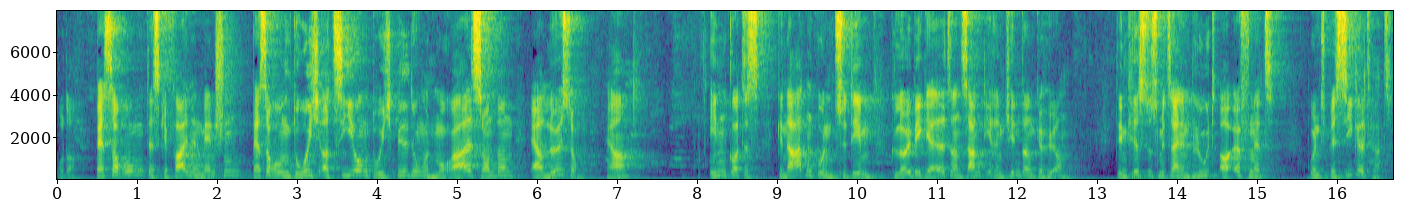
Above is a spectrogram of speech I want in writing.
oder Besserung des gefallenen Menschen, Besserung durch Erziehung, durch Bildung und Moral, sondern Erlösung. Ja? In Gottes Gnadenbund, zu dem gläubige Eltern samt ihren Kindern gehören, den Christus mit seinem Blut eröffnet und besiegelt hat.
